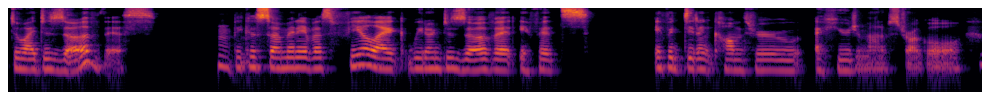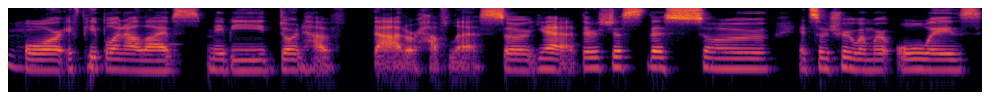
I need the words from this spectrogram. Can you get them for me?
do i deserve this mm-hmm. because so many of us feel like we don't deserve it if it's if it didn't come through a huge amount of struggle mm-hmm. or if people in our lives maybe don't have that or have less so yeah there's just there's so it's so true when we're always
